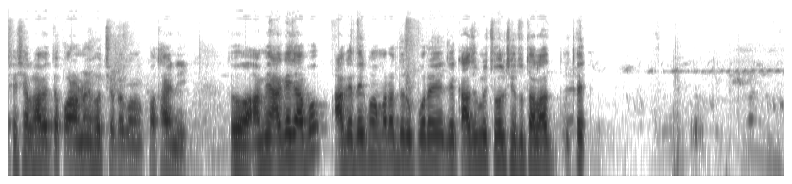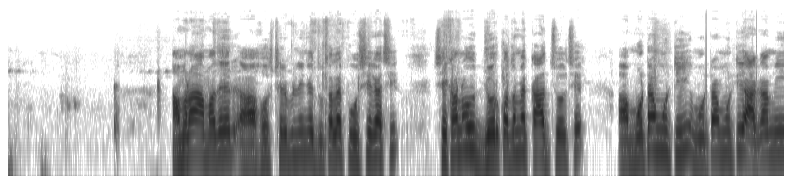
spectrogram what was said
স্পেশালভাবে তো করানোই হচ্ছে, ওটা কোনো কথাই নেই। তো আমি আগে যাব, আগে দেখব আমাদের উপরে যে কাজগুলো চলছে দুতলাতে। আমরা আমাদের হোস্টেল বিল্ডিংয়ে দোতলায় পৌঁছে গেছি। সেখানেও জোর কদমে কাজ চলছে। মোটামুটি মোটামুটি আগামী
